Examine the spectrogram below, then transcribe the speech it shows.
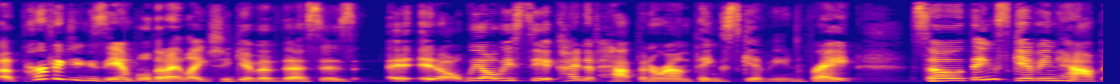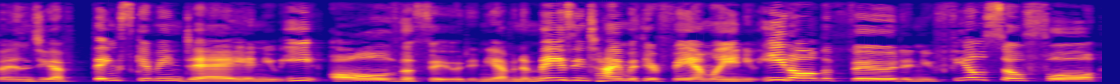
A perfect example that I like to give of this is it, it we always see it kind of happen around Thanksgiving, right? So Thanksgiving happens, you have Thanksgiving Day and you eat all of the food and you have an amazing time with your family and you eat all the food and you feel so full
